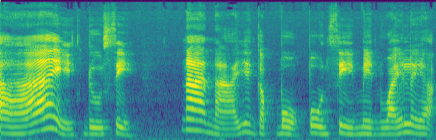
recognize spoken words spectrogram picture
ตาย ดูสิ หน้าหนาอย่างกับโบกปูนซีเมนไว้เลยอะ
